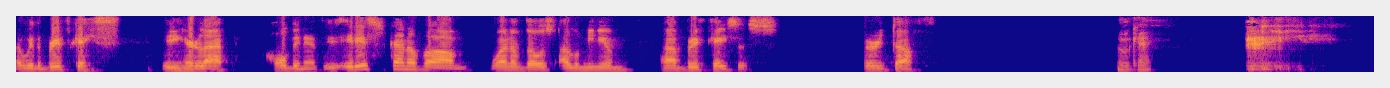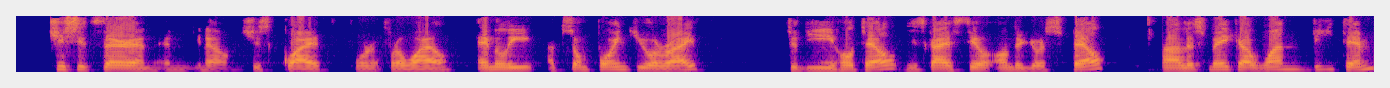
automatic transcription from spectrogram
uh, with the briefcase in her lap, holding it. It, it is kind of um, one of those aluminum uh, briefcases, very tough. Okay. She sits there and, and you know she's quiet for for a while. Emilie, at some point you arrive to the hotel. This guy is still under your spell. Uh, let's make a one d10.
